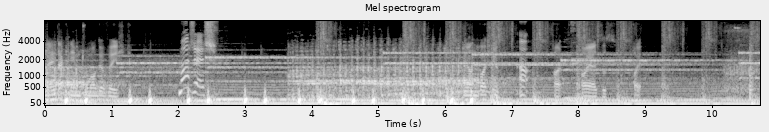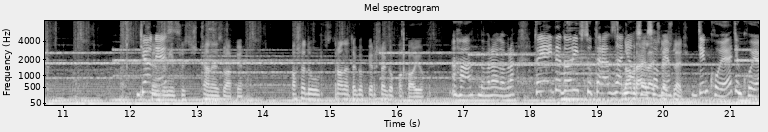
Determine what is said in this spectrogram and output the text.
No i tak nie wiem, czy mogę wyjść. Możesz. I on właśnie... O, O, o Jezus. O, gdzie on Chciałem, że mnie jest? przez ścianę złapie. Poszedł w stronę tego pierwszego pokoju. Aha, dobra, dobra. To ja idę do Riftu, teraz zaniosę Dobra, leć, sobie. leć, leć. Dziękuję, dziękuję.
